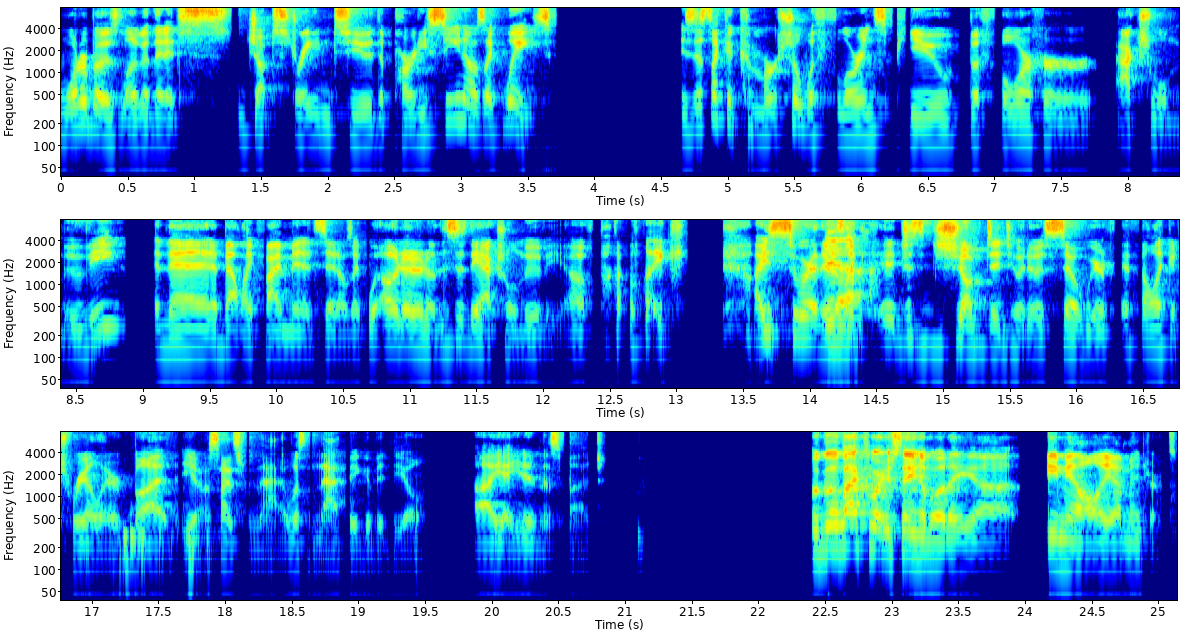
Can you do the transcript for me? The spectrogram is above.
Warner Bros. logo, then it jumped straight into the party scene. I was like, wait, is this like a commercial with Florence Pugh before her actual movie? And then about like five minutes in, I was like, oh no no no, this is the actual movie. Oh, like I swear, there's Yeah. like it just jumped into it. It was so weird. It felt like a trailer, but you know, aside from that, it wasn't that big of a deal. Uh, yeah, you didn't miss much. But go back to what you're saying about a uh, female yeah, matrix.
